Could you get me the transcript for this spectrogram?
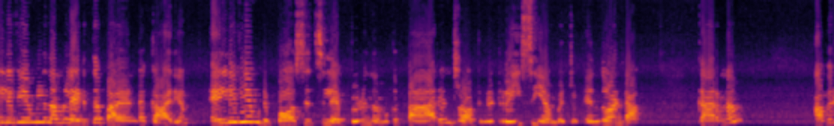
എലുവിയമിൽ നമ്മൾ എടുത്ത് പറയേണ്ട കാര്യം എലുവിയം ഡിപ്പോസിറ്റ്സിൽ എപ്പോഴും നമുക്ക് പാരന്റ് റോക്കിനെ ട്രേസ് ചെയ്യാൻ പറ്റും. എന്തുകൊണ്ടാ? കാരണം അവർ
